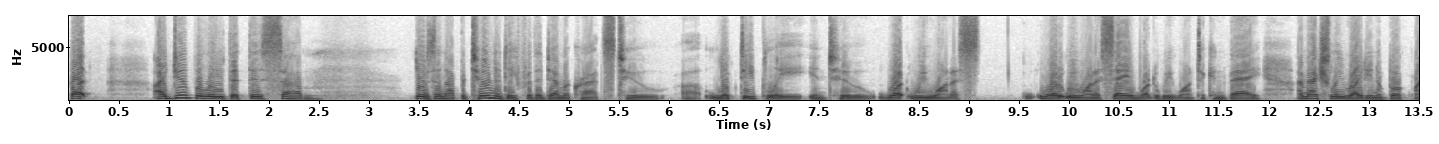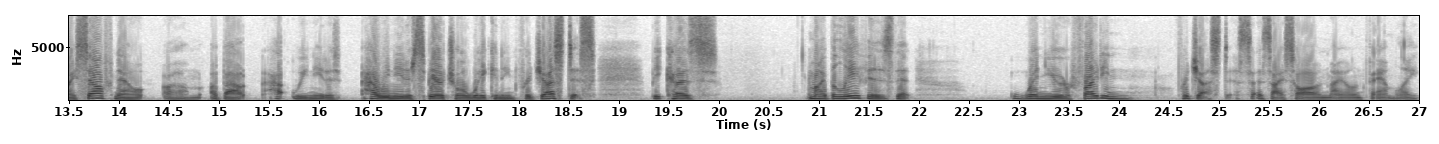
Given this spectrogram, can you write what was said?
But I do believe that this um, gives an opportunity for the Democrats to uh, look deeply into what we want to what we want to say and what do we want to convey. I'm actually writing a book myself now um, about how we need a how we need a spiritual awakening for justice, because my belief is that when you're fighting for justice, as I saw in my own family,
